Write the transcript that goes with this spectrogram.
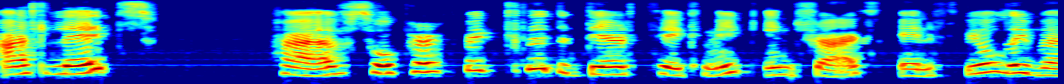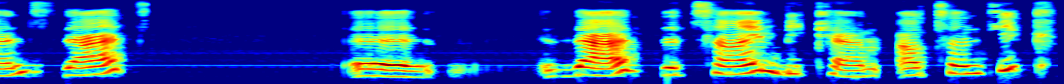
Athletes have so perfected their technique in tracks and field events that uh, that the time became authentic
